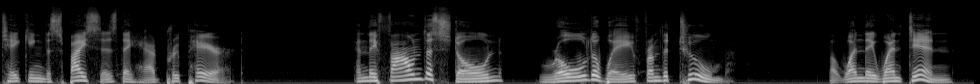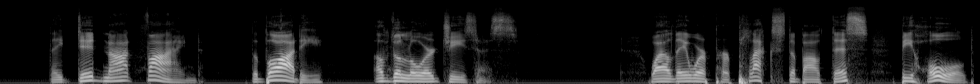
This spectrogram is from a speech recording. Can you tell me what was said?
taking the spices they had prepared. And they found the stone rolled away from the tomb. But when they went in, they did not find the body of the Lord Jesus. While they were perplexed about this, behold,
